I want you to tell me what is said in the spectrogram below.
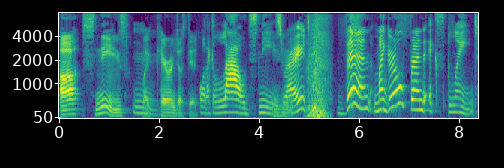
a sneeze, like mm. Karen just did. or like a loud sneeze, mm-hmm. right? Then my girlfriend explained,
